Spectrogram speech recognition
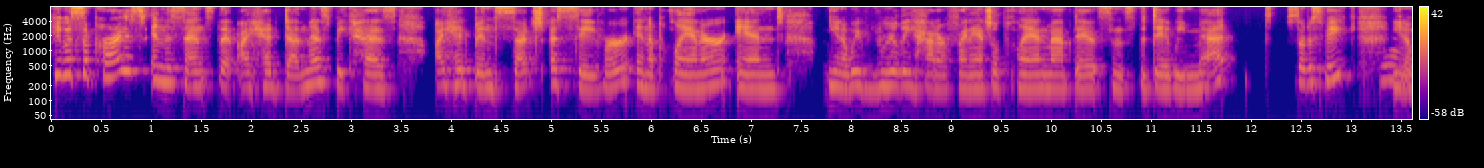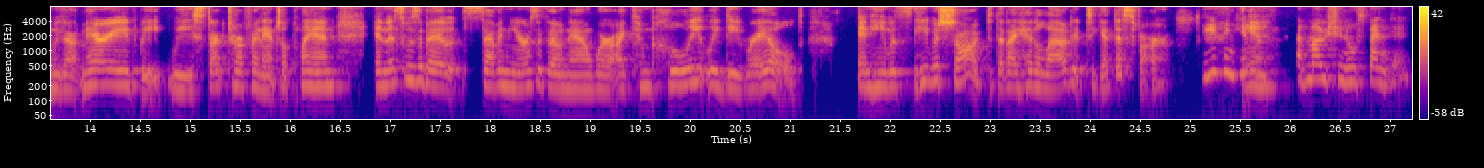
he was surprised in the sense that I had done this because I had been such a saver and a planner. And, you know, we really had our financial plan mapped out since the day we met so to speak. Yeah. You know, we got married, we we stuck to our financial plan, and this was about 7 years ago now where I completely derailed and he was he was shocked that I had allowed it to get this far. Do you think it and was emotional spending?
